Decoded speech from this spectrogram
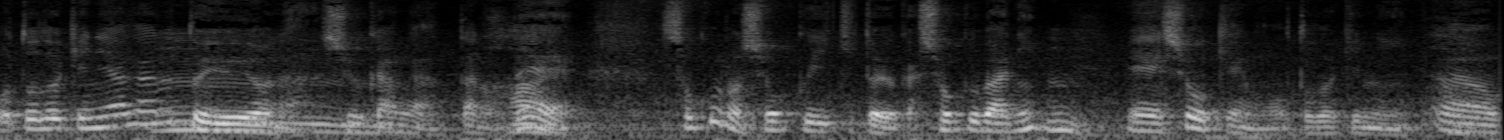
お届けに上がるというような習慣があったので。そこの職域というか職場に、うん、えー、証券をお届けに、は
